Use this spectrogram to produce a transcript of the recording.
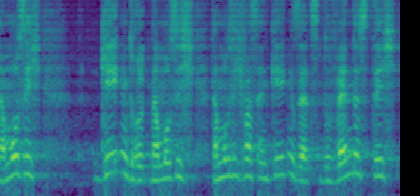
Da muss ich gegendrücken, da muss ich, da muss ich was entgegensetzen. Du wendest dich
